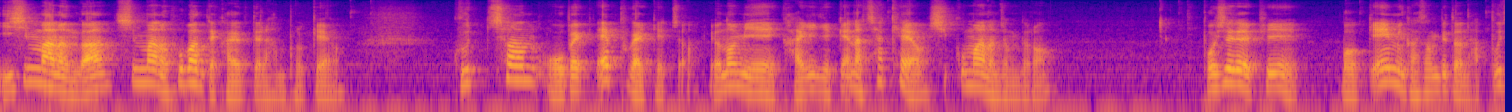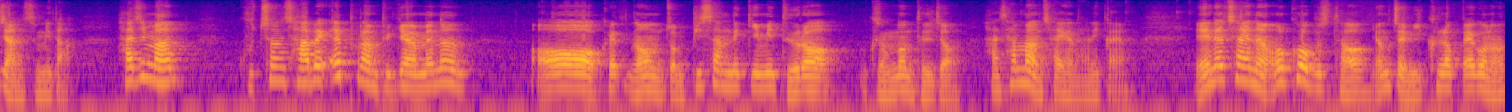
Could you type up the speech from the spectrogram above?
20만원과 10만원 후반대 가격대를 한번 볼게요. 9500F가 있겠죠. 요놈이 가격이 꽤나 착해요. 19만원 정도로. 보시다시피 뭐 게이밍 가성비도 나쁘지 않습니다. 하지만 9400F랑 비교하면은 어 그래도 너무 좀 비싼 느낌이 들어 그 정도는 들죠. 한 3만원 차이가 나니까요. 얘네 차이는 올코어 부스트 0.2 클럭 빼고는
